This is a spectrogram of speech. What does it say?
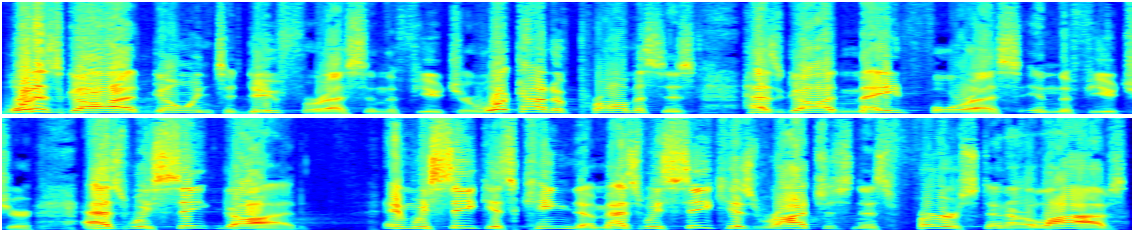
What is God going to do for us in the future? What kind of promises has God made for us in the future as we seek God? and we seek His kingdom, as we seek His righteousness first in our lives,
